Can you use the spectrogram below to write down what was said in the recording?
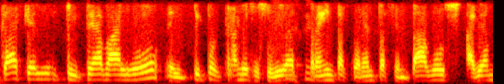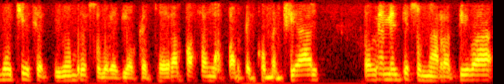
cada que él tuiteaba algo, el tipo de cambio se subía 30, 40 centavos, había mucha incertidumbre sobre lo que podrá pasar en la parte comercial, Obviamente su narrativa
